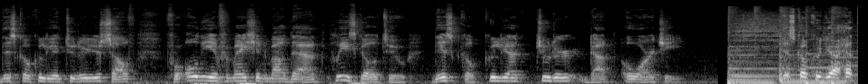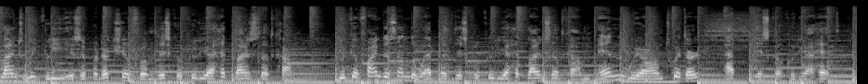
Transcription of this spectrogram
dyscalculia tutor yourself. For all the information about that, please go to dyscalculiatutor.org. Dyscalculia Headlines Weekly is a production from dyscalculiaheadlines.com. You can find us on the web at dyscalculiaheadlines.com and we are on Twitter at dyscalculiahead.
